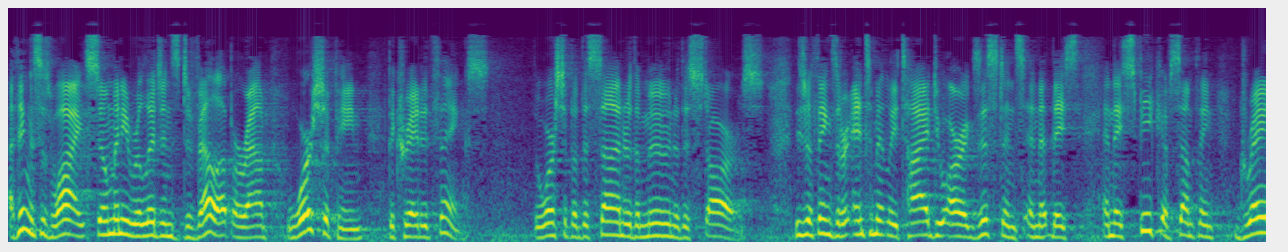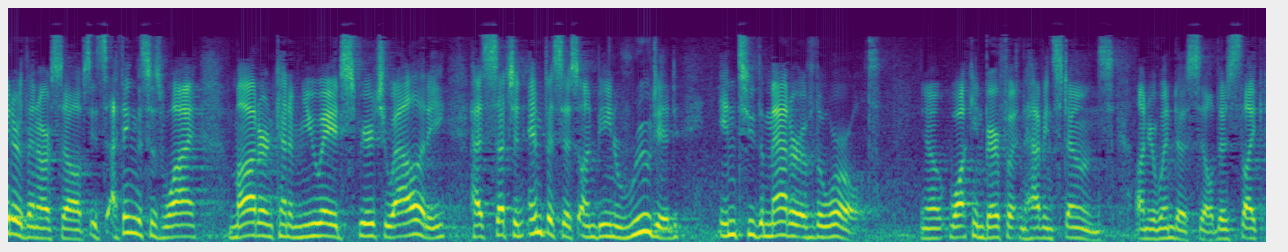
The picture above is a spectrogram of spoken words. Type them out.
I think this is why so many religions develop around worshiping the created things the worship of the sun or the moon or the stars. These are things that are intimately tied to our existence and that they and they speak of something greater than ourselves. It's, I think this is why modern kind of new age spirituality has such an emphasis on being rooted into the matter of the world. You know, walking barefoot and having stones on your windowsill. There's like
